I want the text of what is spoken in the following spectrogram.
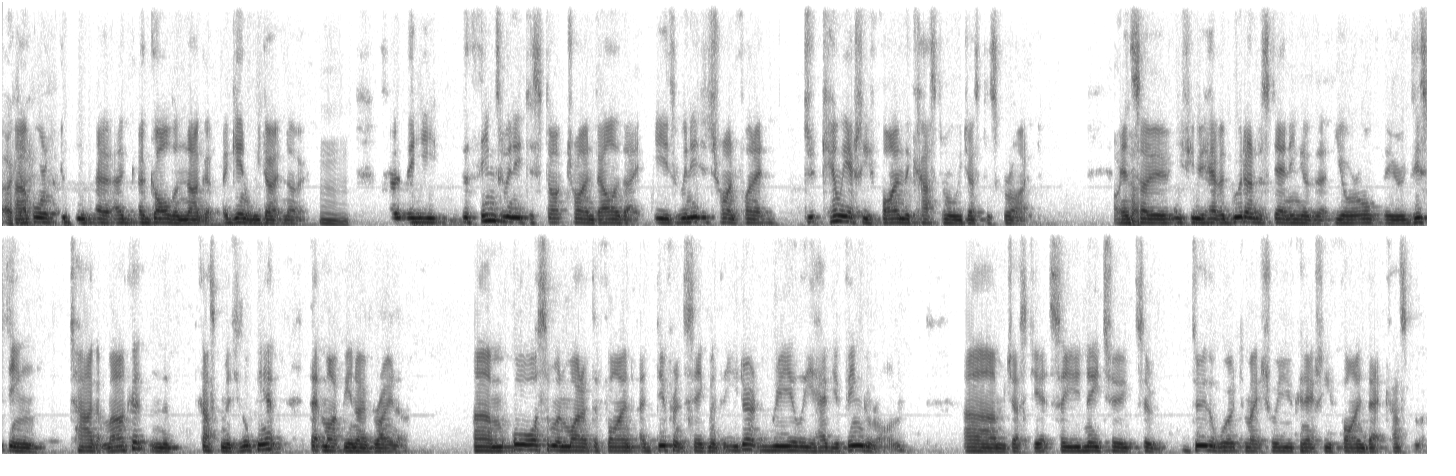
Okay. uh, or it could be a, a, a golden nugget. Again, we don't know. Mm. The the things we need to start try and validate is we need to try and find out do, can we actually find the customer we just described. And so if you have a good understanding of the, your your existing target market and the customers you're looking at, that might be a no-brainer. Um, or someone might have to find a different segment that you don't really have your finger on um, just yet. So you need to to do the work to make sure you can actually find that customer.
